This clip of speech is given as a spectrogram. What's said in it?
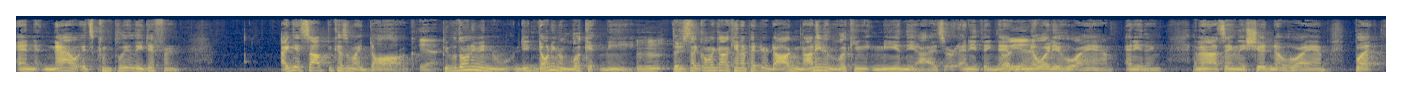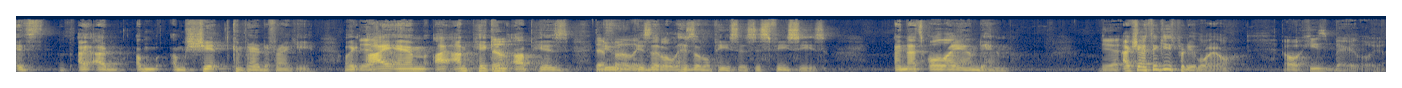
and now it's completely different. I get stopped because of my dog. Yeah. Mm-hmm. people don't even don't even look at me. They're just like, "Oh my god, can I pet your dog?" Not even looking at me in the eyes or anything. They have Oh, yeah. no idea who I am, anything. And I'm not saying they should know who I am, but it's I, I I'm, I'm shit compared to Frankie. Like Yeah. I am, I, I'm picking No, up his dude, his little his little pieces, his feces, and that's all I am to him. Yeah. Actually, I think he's pretty loyal. oh, he's very loyal.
